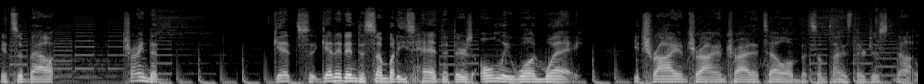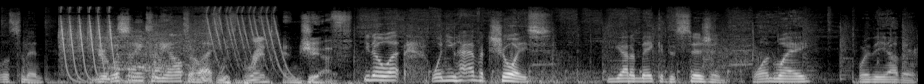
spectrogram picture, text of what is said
It's about trying to get get it into somebody's head that there's only one way. You try and try and try to tell them, but sometimes they're just not listening. You're listening to The Altar Life with Brent and Geoff. You know what? When you have a choice, you got to make a decision one way or the other.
